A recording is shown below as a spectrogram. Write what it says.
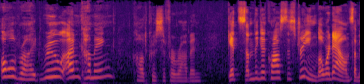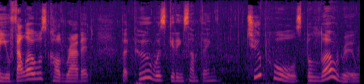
All right, Roo, I'm coming, called Christopher Robin. Get something across the stream lower down, some of you fellows, called Rabbit. But Pooh was getting something. Two pools below Roo,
